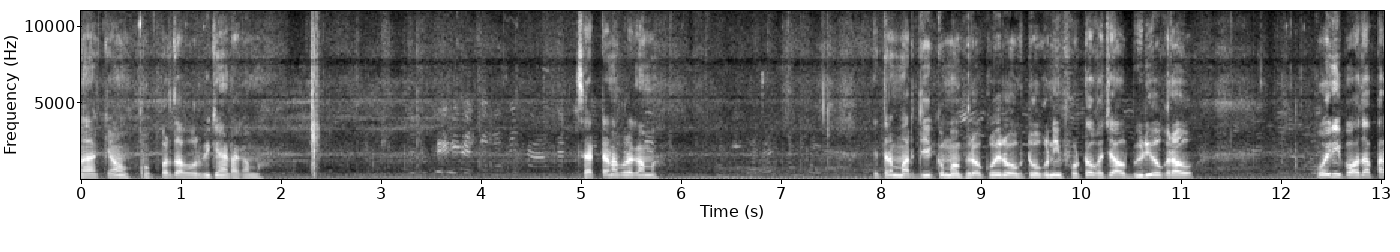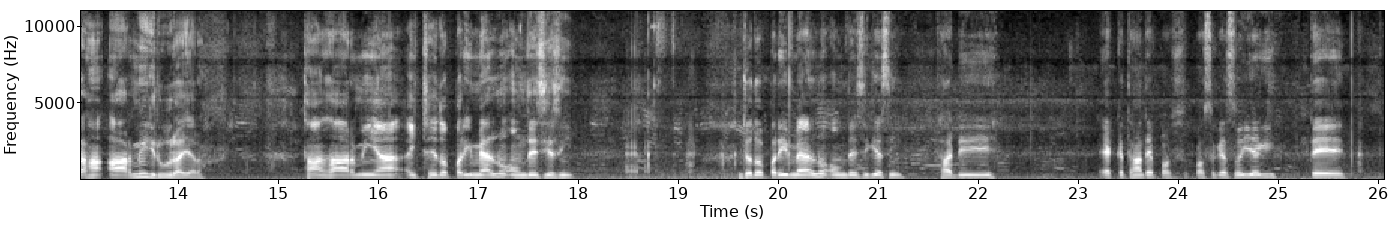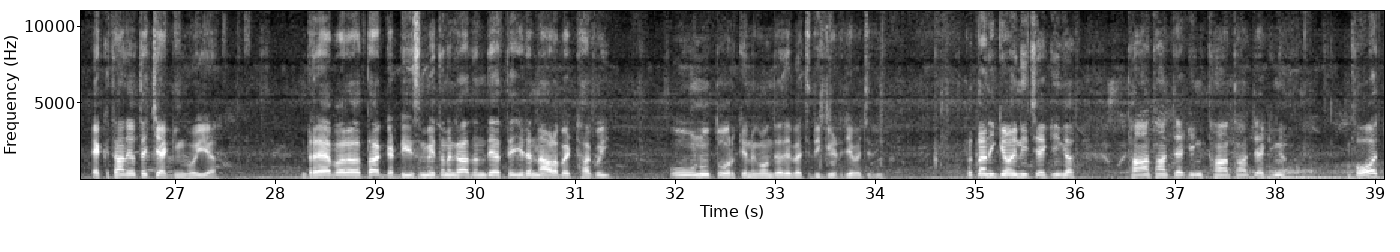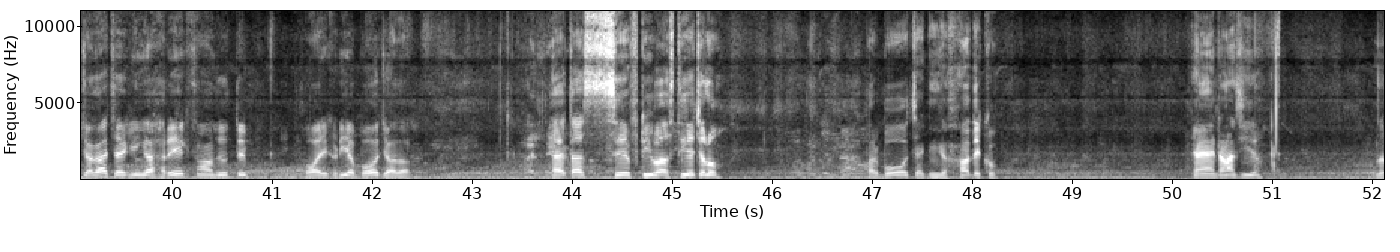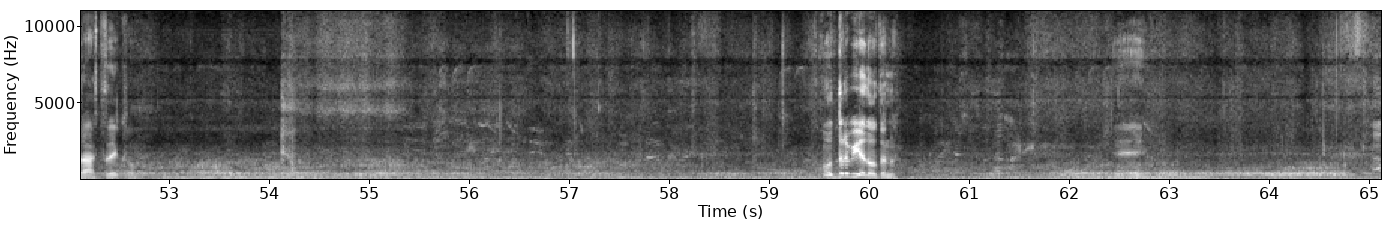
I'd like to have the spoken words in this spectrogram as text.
ਨਾ, ਕਿਉਂ? ਉੱਪਰ ਤਾਂ ਹੋਰ ਵੀ ਘੈਂਟ ਕੰਮ। ਸੈੱਟ ਆ ਨਾ ਪੂਰਾ ਕੰਮ। ਜਿੱਧਰ ਮਰਜ਼ੀ ਘੁੰਮੋ ਫਿਰੋ, ਕੋਈ ਰੋਕ ਟੋਕ ਨਹੀਂ ਫੋਟੋ ਖਿਚਾਓ ਵੀਡੀਓ ਕਰਾਓ। ਕੋਈ ਨਹੀਂ ਪਹੁੰਚਦਾ ਪਰ ਹਾਂ ਆਰਮੀ ਜ਼ਰੂਰ ਆ ਯਾਰ। ਥਾਂ ਥਾਂ ਆਰਮੀ ਆ, ਇੱਥੇ ਜਦੋਂ ਪਰੀ ਮਹਿਲ ਨੂੰ ਆਉਂਦੇ ਸੀ ਅਸੀਂ। ਜਦੋਂ ਪਰੀ ਮਹਿਲ ਨੂੰ ਆਉਂਦੇ ਸੀਗੇ ਅਸੀਂ, ਸਾਡੀ ਇੱਕ ਥਾਂ ਤੇ ਪੁੱਛ ਪੁੱਛਗਿੱਛ ਹੋਈ ਹੈਗੀ ਤੇ ਇੱਕ ਥਾਂ ਦੇ ਉੱਤੇ ਚੈਕਿੰਗ ਹੋਈ ਆ। ਡਰਾਈਵਰ ਤਾਂ ਗੱਡੀ ਸਮੇਤ ਲੰਘਾ ਦਿੰਦੇ ਆ ਤੇ ਜਿਹੜਾ ਨਾਲ ਬੈਠਾ ਕੋਈ, ਉਹ ਉਹਨੂੰ ਤੋੜ ਕੇ ਲੰਘਾਉਂਦੇ ਉਹਦੇ ਵਿੱਚ ਦੀ, ਗੇਟ ਦੇ ਵਿੱਚ ਦੀ। ਪਤਾ ਨਹੀਂ ਕਿਉਂ ਇੰਨੀ ਚੈਕਿੰਗ ਆ। ਥਾਂ ਥਾਂ ਚੈਕਿੰਗ, ਥਾਂ ਥਾਂ ਚੈਕਿੰਗ। ਬਹੁਤ ਜਗ੍ਹਾ ਚੈਕਿੰਗ ਆ, ਹਰੇਕ ਥਾਂ ਦੇ ਉੱਤੇ ਫੌਜ ਖੜੀ ਆ ਬਹੁਤ ਜ਼ਿਆਦਾ। ਹੈ ਤਾਂ ਸੇਫਟੀ ਵਾਸਤੇ ਆ, ਚਲੋ। ਪਰ ਬਹੁਤ ਚੈਕਿੰਗ ਆ। ਆ ਦੇਖੋ। ਆ ਨਾ ਚੀਜ਼। ਦਰਖਤ ਦੇਖੋ। ਉਧਰ ਵੀ ਆ ਦੋ ਤਿੰਨ। ਆ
